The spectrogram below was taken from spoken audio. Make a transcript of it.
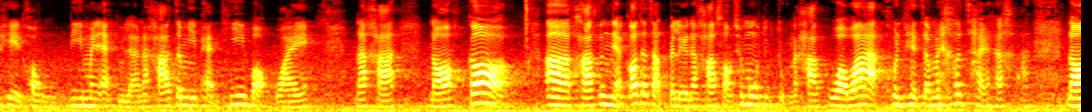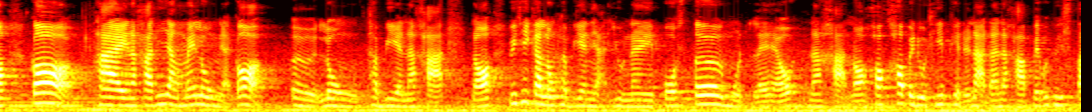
เพจของ d m a n a c อยู่แล้วนะคะ จะมีแผนที่บอกไว้นะคะเนาะก็าคลาสหนึงเนี่ยก็จะจัดไปเลยนะคะ 2 ชั่วโมงจุกๆนะคะ กลัวว่าคนเรียนจะไม่เข้าใจนะคะเนาะก็ใครนะคะที่ยังไม่ลงเนี่ยก็ เออลงทะเบียนนะคะเนาะวิธีการลงทะเบียนเนี่ยอยู่ในโปสเตอร์หมดแล้วนะคะเนาะเข้าเข้าไปดูที่เพจด้วยนะได้นะคะเปเปอร์พีสไต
